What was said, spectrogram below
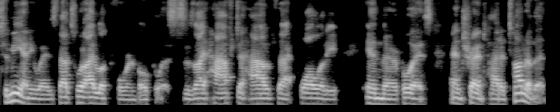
to me anyways that's what i look for in vocalists is i have to have that quality in their voice. And trent had a ton of it.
